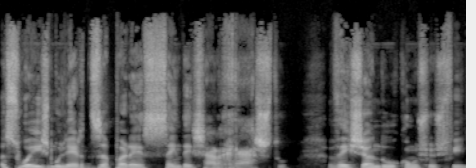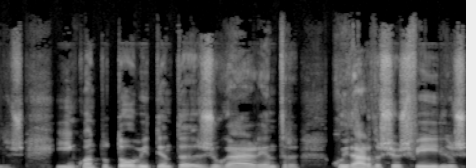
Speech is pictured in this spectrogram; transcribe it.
a sua ex-mulher desaparece sem deixar rasto deixando-o com os seus filhos. E enquanto Toby tenta jogar entre cuidar dos seus filhos,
